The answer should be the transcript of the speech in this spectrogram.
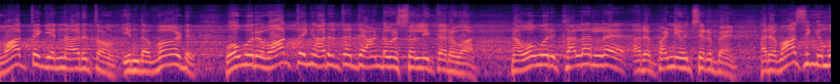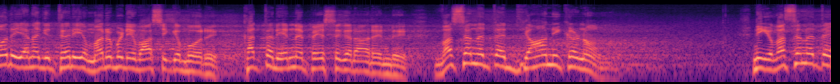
வார்த்தைக்கு என்ன அர்த்தம்? இந்த வேர்டு ஒவ்வொரு வார்த்தைக்கும் அர்த்தத்தை ஆண்டவர் சொல்லி தருவார். நான் ஒவ்வொரு கலரில் அதை பண்ணி வச்சுருப்பேன். அதை வாசிக்கும் போது எனக்கு தெரியும். மறுபடியும் வாசிக்கும் போது கத்தர் என்ன பேசுகிறார் என்று. வசனத்தை தியானிக்கணும். நீங்க வசனத்தை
